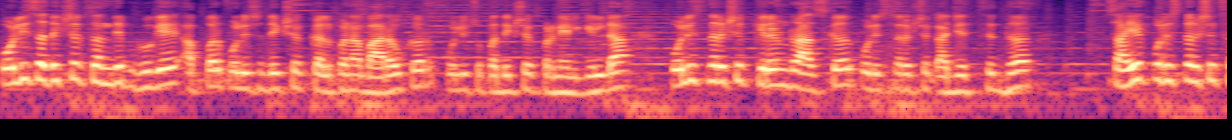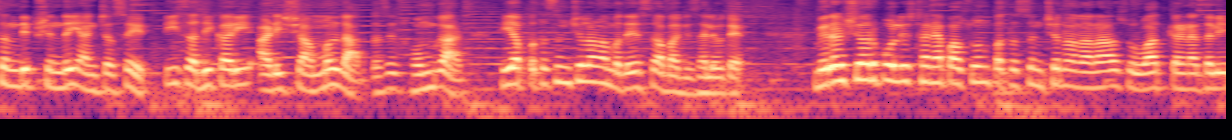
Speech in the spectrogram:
पोलीस अधीक्षक संदीप घुगे अप्पर पोलीस अधीक्षक कल्पना बारवकर पोलीस उपअधीक्षक प्रणील गिल्डा पोलीस निरीक्षक किरण राजकर पोलीस निरीक्षक अजित सिद्ध सहाय्यक पोलीस निरीक्षक संदीप शिंदे यांच्यासहित तीस अधिकारी अडीचशे अंमलदार तसेच होमगार्ड हे या पथसंचलनामध्ये सहभागी झाले होते. मिरज शहर पोलीस ठाण्यापासून पथसंचलनाला सुरुवात करण्यात आली.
